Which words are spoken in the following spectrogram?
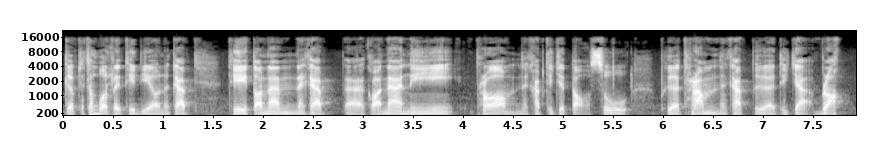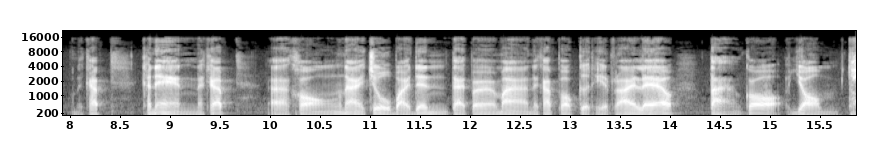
เกือบจะทั้งหมดเลยทีเดียวนะครับ ที่ตอนนั้นนะครับก่อนหน้านี้พร้อมนะครับที่จะต่อสู้เพื่อทรัมป์นะครับเพื่อที่จะบล็อกนะครับคะแนนนะครับ ของนายโจไบเดนแต่ไปมานะครับพอเกิดเหตุร้ายแล้ว ต่างก็ยอมถ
